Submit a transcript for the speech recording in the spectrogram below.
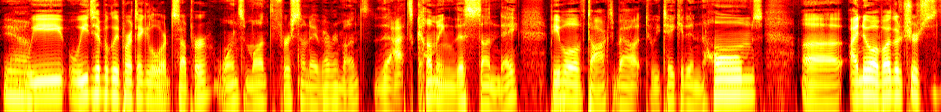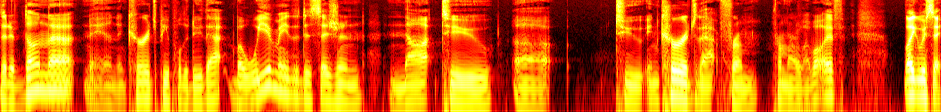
yeah. We we typically partake of the Lord's Supper once a month, first Sunday of every month. That's coming this Sunday. People have talked about do we take it in homes? Uh, I know of other churches that have done that and encourage people to do that, but we have made the decision not to uh, to encourage that from from our level. If like we say,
